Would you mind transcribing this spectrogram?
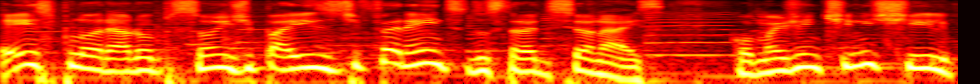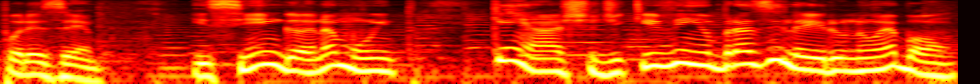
explorar opções de países diferentes dos tradicionais, como Argentina e Chile, por exemplo. E se engana muito quem acha de que vinho brasileiro não é bom.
